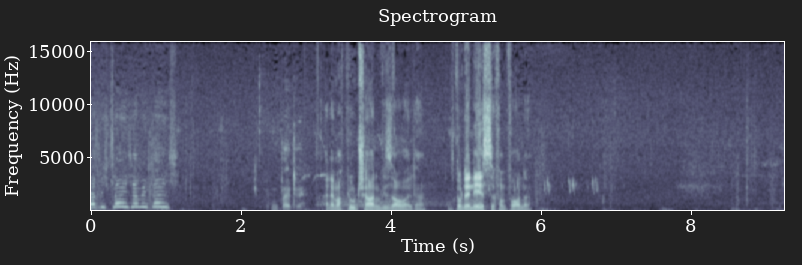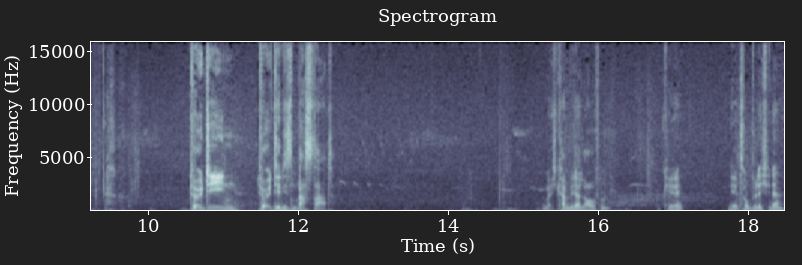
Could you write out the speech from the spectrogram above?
Er hat mich gleich, er hat mich gleich. Ich bin bei dir. Ah, der macht Blutschaden wie Sau, Alter. Jetzt kommt der nächste von vorne. Töte ihn! Töte diesen Bastard! Aber ich kann wieder laufen. Okay. Ne, jetzt humpel ich wieder.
